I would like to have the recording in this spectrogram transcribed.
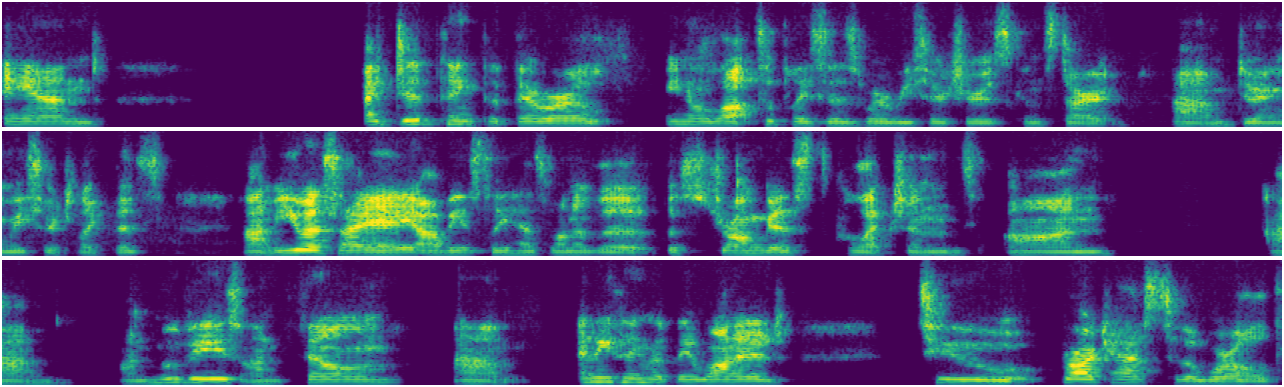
and I did think that there were, you know, lots of places where researchers can start um, doing research like this. Um, USIA obviously has one of the, the strongest collections on, um, on movies, on film, um, anything that they wanted to broadcast to the world.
